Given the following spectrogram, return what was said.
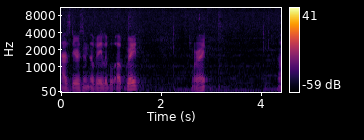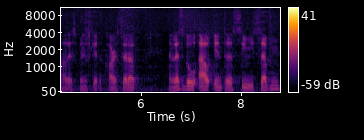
as there's an available upgrade. All right. Uh, let's finish get the car set up and let's go out into series 7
